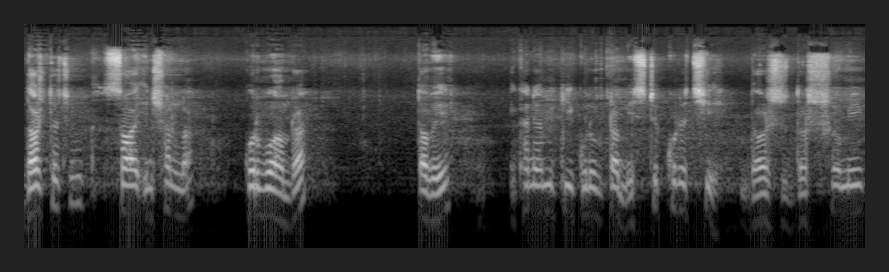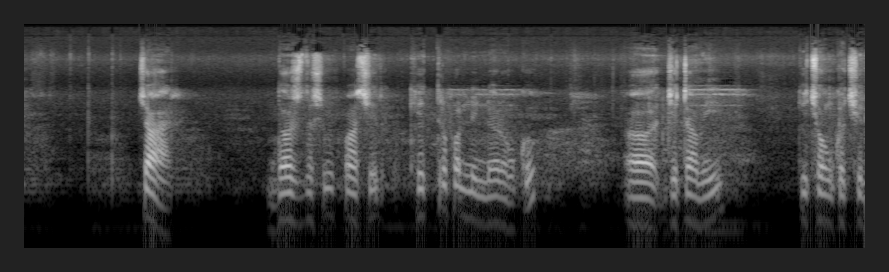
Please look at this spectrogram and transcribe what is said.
দশ দশমিক ছয় ইনশাল্লাহ করব আমরা। তবে এখানে আমি কি কোনোটা মিস্টেক করেছি? দশ দশমিক চার। দশ দশমিক পাঁচের ক্ষেত্রফল নির্ণয়ের অঙ্ক যেটা আমি কিছু অঙ্ক ছিল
